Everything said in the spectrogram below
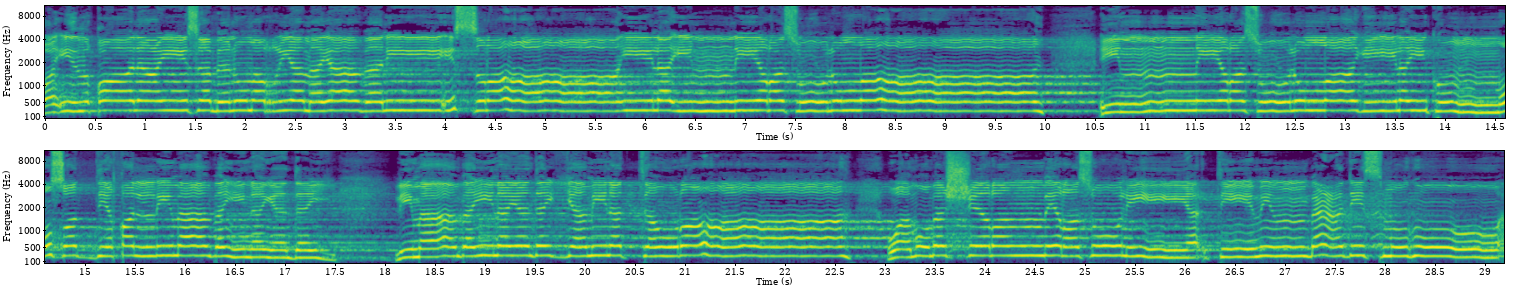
واذ قال عيسى ابن مريم يا بني اسرائيل اني رسول الله اني رسول الله اليكم مصدقا لما بين يدي لما بين يدي من التوراه ومبشرا برسول يأتي من بعد اسمه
